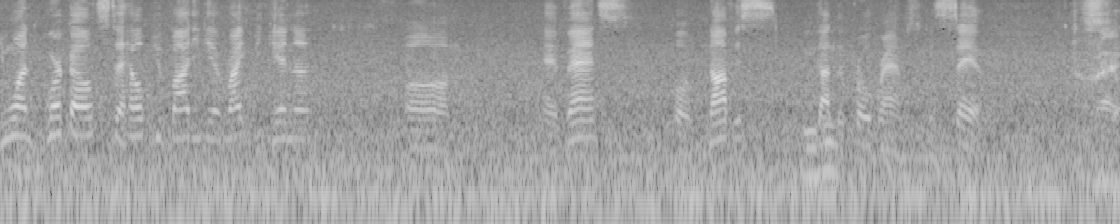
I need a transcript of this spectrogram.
you want workouts to help your body get right, beginner, um, advanced, or novice. We got Mhm. the programs for sale. Right.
